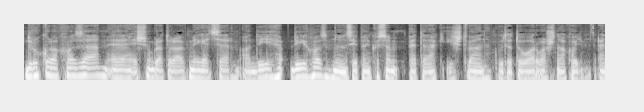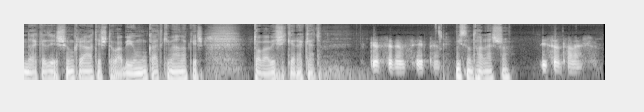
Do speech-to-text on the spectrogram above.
Drukkolok hozzá, e, és gratulálok még egyszer a díjhoz. Nagyon szépen köszönöm Peták István kutatóorvosnak, hogy rendelkezésünkre állt, és további jó munkát kívánok, és további sikereket. Köszönöm szépen. Viszont hallásra. Viszont hallásra.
